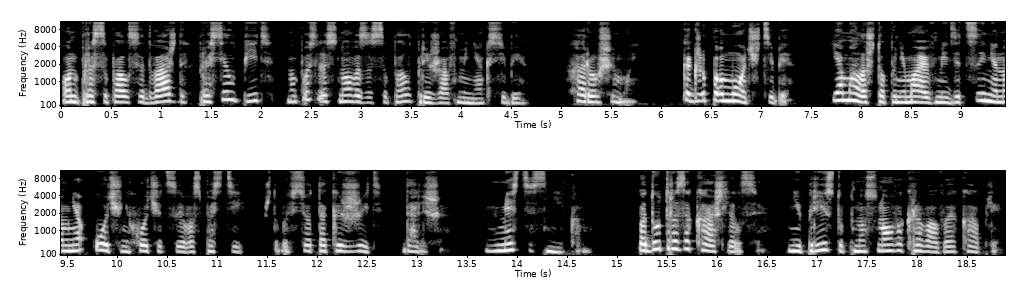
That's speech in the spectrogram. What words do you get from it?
Он просыпался дважды, просил пить, но после снова засыпал, прижав меня к себе. Хороший мой, как же помочь тебе? Я мало что понимаю в медицине, но мне очень хочется его спасти, чтобы все так и жить дальше, вместе с Ником. Под утро закашлялся, не приступ, но снова кровавые капли.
